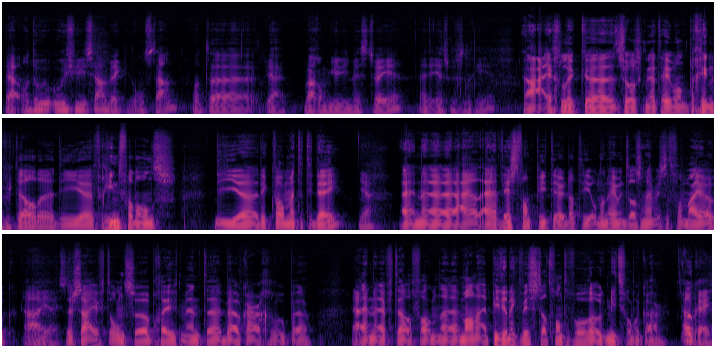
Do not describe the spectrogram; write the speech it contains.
ja want hoe, hoe is jullie samenwerking ontstaan? Want eh, ja, waarom jullie met z'n tweeën en eerst met z'n drieën? Ja, eigenlijk eh, zoals ik net helemaal aan het begin vertelde, die eh, vriend van ons, die, eh, die kwam met het idee. Ja. En eh, hij, hij wist van Pieter dat hij ondernemend was en hij wist het van mij ook. Ah, juist. Dus hij heeft ons eh, op een gegeven moment eh, bij elkaar geroepen. Ja. En hij vertelde van, eh mannen, en Pieter en ik wisten dat van tevoren ook niet van elkaar. Oké, nee,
